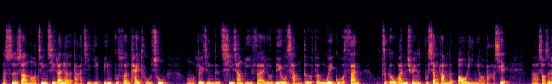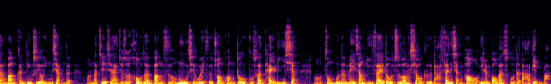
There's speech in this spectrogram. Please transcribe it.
那事实上哈，近期蓝鸟的打击也并不算太突出，哦，最近的七场比赛有六场得分未过三，这个完全不像他们的暴力鸟打线。那少这两棒肯定是有影响的啊。那接下来就是后段棒次哦，目前为止的状况都不算太理想。哦，总不能每场比赛都指望小葛打三响炮，一人包办所有的打点吧？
